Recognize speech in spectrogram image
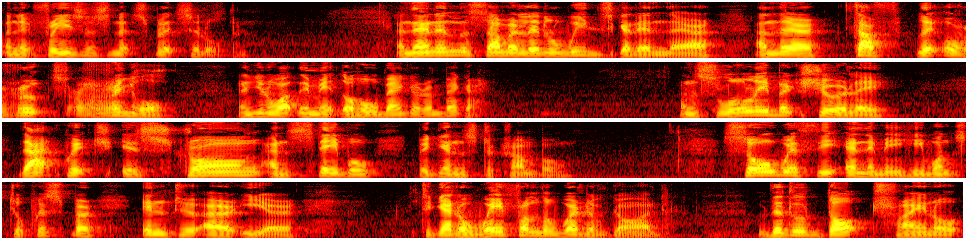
and it freezes and it splits it open. And then in the summer, little weeds get in there, and their tough little roots wriggle. And you know what? They make the hole bigger and bigger. And slowly but surely, that which is strong and stable begins to crumble. So with the enemy, he wants to whisper into our ear to get away from the Word of God little doctrinal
